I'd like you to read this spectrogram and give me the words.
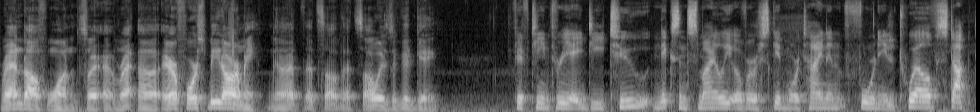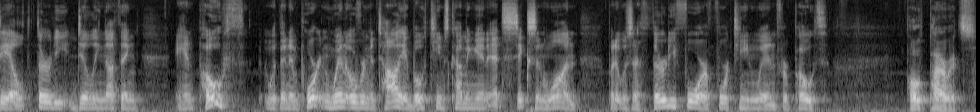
Randolph won. So uh, uh, Air Force beat Army. You know, that, that's all, that's always a good game. 15-3 AD2. Nixon Smiley over Skidmore Tynan 40 to 12. Stockdale 30, Dilley nothing, and Poth with an important win over Natalia. Both teams coming in at six and one, but it was a 34-14 win for Poth. Poth Pirates.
